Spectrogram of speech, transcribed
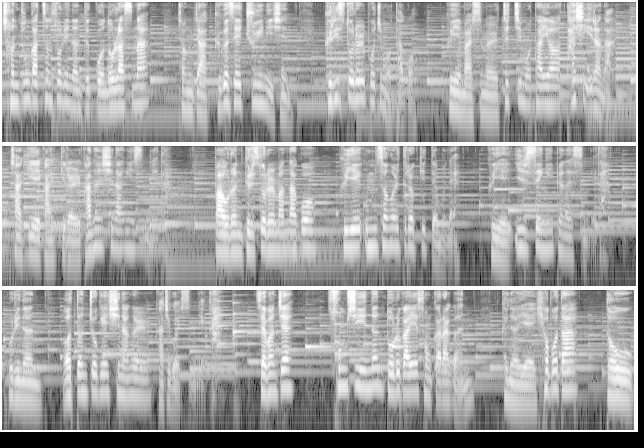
천둥 같은 소리는 듣고 놀랐으나 정작 그것의 주인이신 그리스도를 보지 못하고 그의 말씀을 듣지 못하여 다시 일어나 자기의 갈 길을 가는 신앙이 있습니다. 바울은 그리스도를 만나고 그의 음성을 들었기 때문에 그의 일생이 변했습니다. 우리는 어떤 쪽의 신앙을 가지고 있습니까? 세 번째, 솜씨 있는 도르가의 손가락은 그녀의 혀보다 더욱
